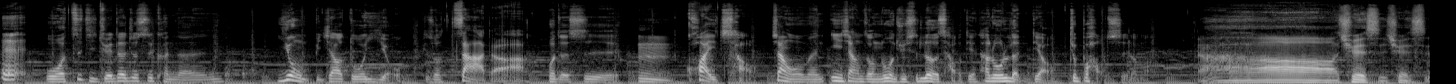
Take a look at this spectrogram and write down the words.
我自己觉得就是可能用比较多油，比如说炸的啊，或者是嗯快炒。像我们印象中，如果你去吃热炒店，它如果冷掉就不好吃了嘛。啊，确实确实，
